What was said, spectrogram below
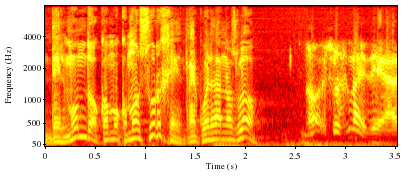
del mundo. ¿Cómo, ¿Cómo surge? Recuérdanoslo. No, eso es una idea,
